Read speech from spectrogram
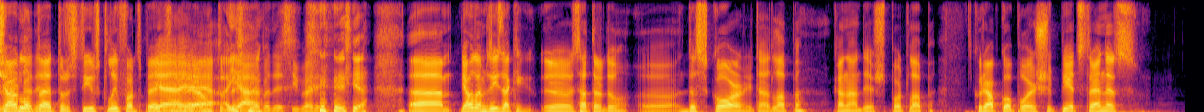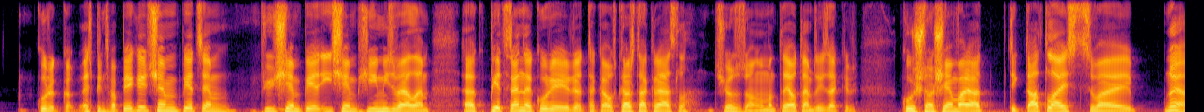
Šarlotē gadiem. tur Steve's Cliffords Jā, pēkšņi. jā, jā, jā, tad- jā, patiesībā arī. Jā. um, jautājums drīzāk, uh, atradu uh, The Score, ir tāda lapa, kanādiešu sporta lapa, kur apkopojuši piecus trenerus, kur es principā piekrītu šiem pieciem. Šiem, pie, šiem, šīm izvēlēm, uh, pieci treneri, kuri ir kā uz karstā krēsla šo sezonu. Un Man te jautājums drīzāk ir, kurš no šiem varētu tikt atlaists vai, nu jā,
